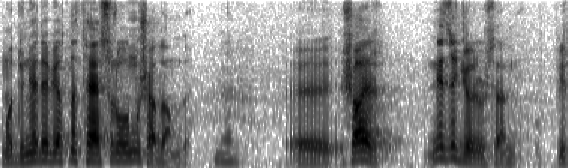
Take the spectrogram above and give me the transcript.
amma dünya ədəbiyyatına təsir olmuş adamdır. Bəli. E, şair necə görürsən bir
